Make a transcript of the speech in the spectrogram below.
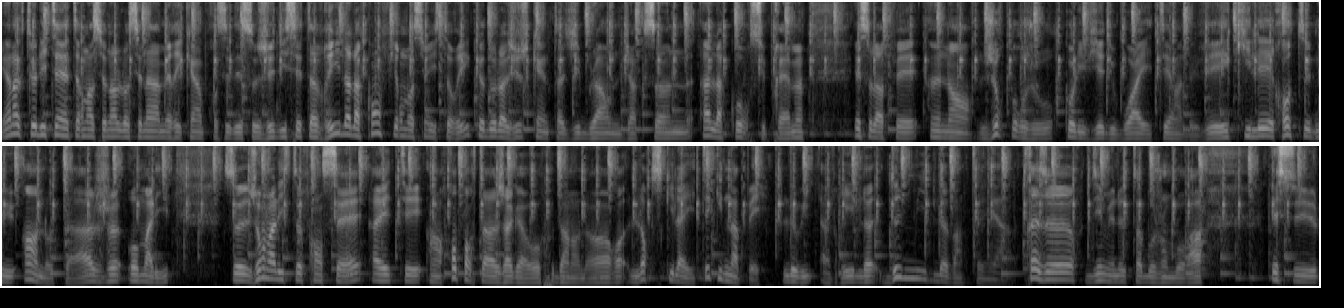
Et en actualité internationale, le Sénat américain a procédé ce jeudi 7 avril à la confirmation historique de la juge Kentucky Brown Jackson à la Cour suprême. Et cela fait un an, jour pour jour, qu'Olivier Dubois a été enlevé et qu'il est retenu en otage au Mali. Ce journaliste français a été en reportage à Gao, dans le Nord, lorsqu'il a été kidnappé le 8 avril 2021. 13h10 minutes à Bujumbura et sur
